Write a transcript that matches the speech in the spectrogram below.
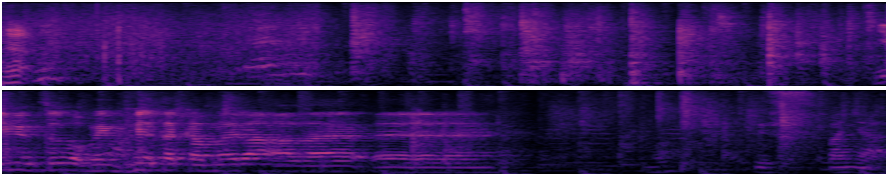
Nie. Nie wiem co obejmuje ta kamera, ale e, jest wspaniale.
